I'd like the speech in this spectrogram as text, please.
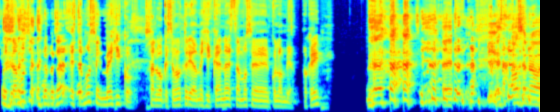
estamos, para empezar, estamos en México, salvo que sea una autoridad mexicana, estamos en Colombia, ¿ok? Eh, estamos en Nueva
